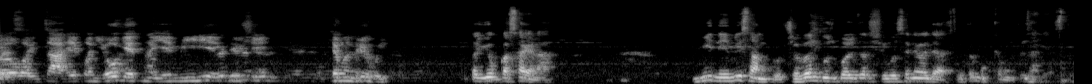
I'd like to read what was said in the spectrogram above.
व्हायचं आहे पण योग येत नाहीये. मीही एक दिवशी मुख्यमंत्री होईल. आता योग कसा येणार? मी नेहमी सांगतो छगन भुजबळ जर शिवसेनेमध्ये असते तर मुख्यमंत्री झाले असते.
